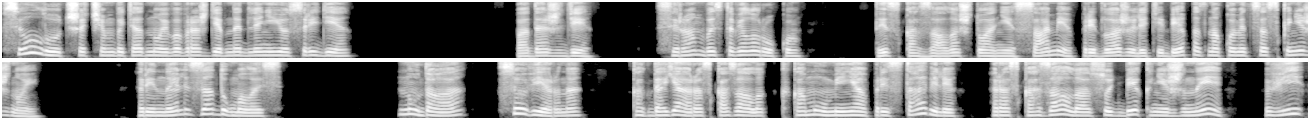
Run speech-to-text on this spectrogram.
Все лучше, чем быть одной во враждебной для нее среде. «Подожди». Сирам выставил руку. «Ты сказала, что они сами предложили тебе познакомиться с княжной». Ринель задумалась. «Ну да, все верно. Когда я рассказала, к кому меня приставили, рассказала о судьбе княжны, Ви...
